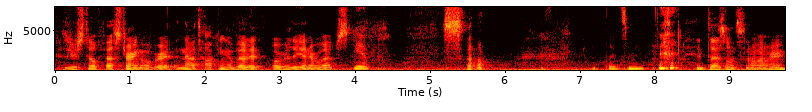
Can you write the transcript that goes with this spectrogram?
because you're still festering over it and now talking about it over the interwebs Yep. so It bugs me. It does once in a while, right?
